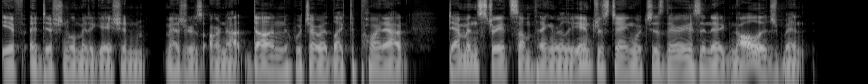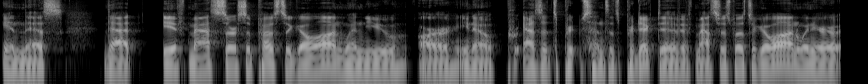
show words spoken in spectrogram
if additional mitigation measures are not done, which I would like to point out demonstrates something really interesting, which is there is an acknowledgement in this that if masks are supposed to go on when you are, you know, as it's since it's predictive, if masks are supposed to go on when you're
